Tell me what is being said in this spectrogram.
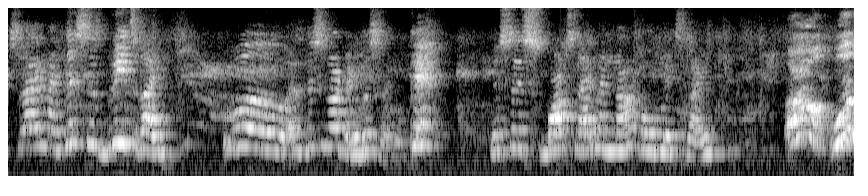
Slime, and this is green slime. Whoa, and this is not edible slime, okay? This is bought slime and not homemade slime. Oh, whoa,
